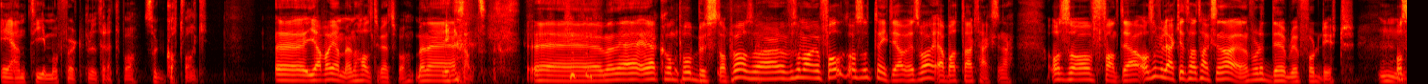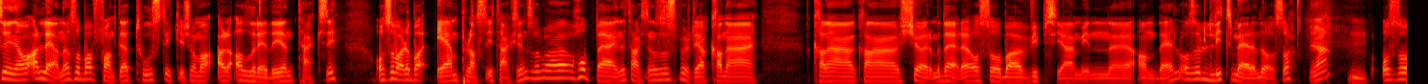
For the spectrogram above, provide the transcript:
1 time og 40 minutter etterpå. Så godt valg. Uh, jeg var hjemme en halvtime etterpå. Men, Ikke sant? Men jeg, jeg kom på busstoppet, og så var det så mange folk. Og så tenkte jeg vet du hva, jeg bare tar taxien. jeg. Og så fant jeg Og så ville jeg ikke ta taxien alene, for det blir for dyrt. Og siden jeg var alene, så bare fant jeg to stykker som var all- allerede i en taxi. Og så var det bare én plass i taxien, så bare hoppa jeg inn i taxien og så spurte jeg kan jeg kan jeg, kan jeg kjøre med dere, og så bare vippser jeg min eh, andel. Og så litt mer enn det også. Ja. Og så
